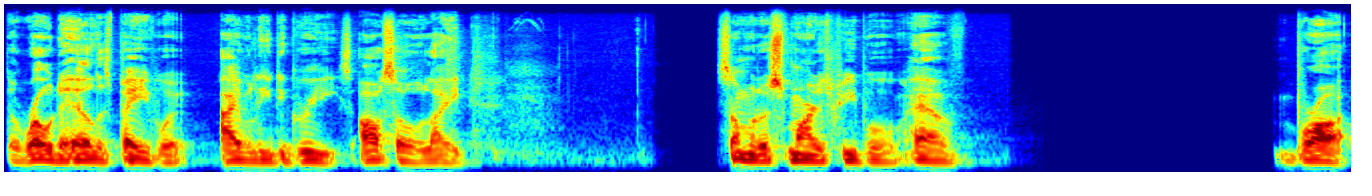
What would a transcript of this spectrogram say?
the road to hell is paved with Ivy League degrees. Also, like some of the smartest people have brought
